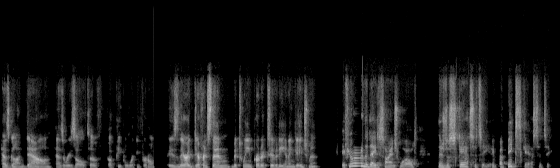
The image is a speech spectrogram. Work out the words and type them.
has gone down as a result of, of people working from home. Is there a difference then between productivity and engagement? If you're in the data science world, there's a scarcity, a big scarcity.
